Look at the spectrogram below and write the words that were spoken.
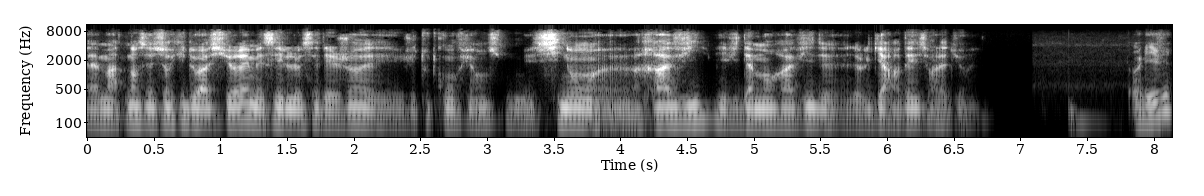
Euh, maintenant, c'est sûr qu'il doit assurer, mais il le sait déjà et j'ai toute confiance. Mais sinon, euh, ravi, évidemment ravi de, de, le garder sur la durée. Olive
